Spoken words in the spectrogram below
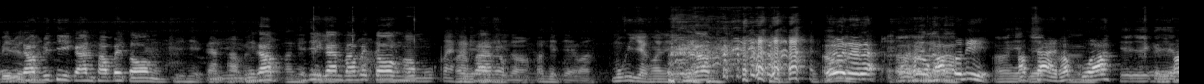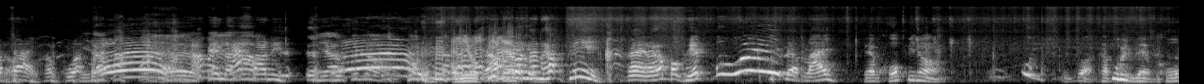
ปิดนี่ครับวิธีการพับใบตอง วิธีการทำนี่ครับวิธีการพับใบตอง หอมมุกไปคเขารับเฮ็ดจังซี่เนาะเขาเฮ็ดใจว่ามุกอีกอย่างวะนี่นี่ครับ เออเนี่ยแหละเขาพับตัวนี้เอาเฮ็ดพับใช่พับขวาเฮ็ดเองก็เฮ็ดพับเนาะใช่พับขวานี่เอครับอทำให้รักปลานี่นี่ครับสุดยอดอันนี้มุกเดี๋อียวกครับกันครับนี่ได้แล้วครับบอกเพชรปุ้ยแบบหลายแบบครบพี่น้องสุดยอดครับอุ้ยแบบครบ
